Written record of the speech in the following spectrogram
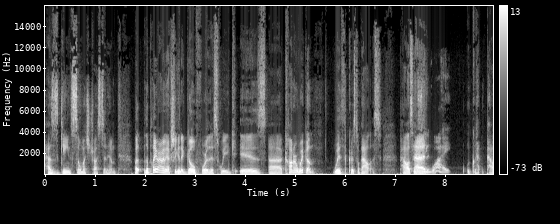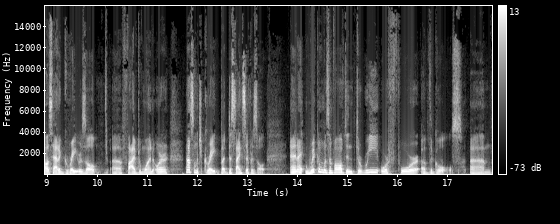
has gained so much trust in him. But the player I'm actually going to go for this week is uh, Connor Wickham with Crystal Palace. Palace had why? Palace had a great result, uh, five to one, or not so much great, but decisive result. And I, Wickham was involved in three or four of the goals, um,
